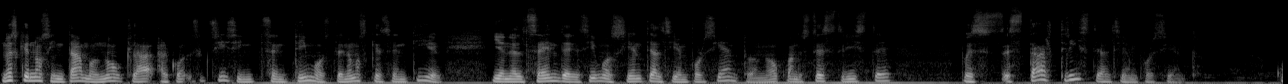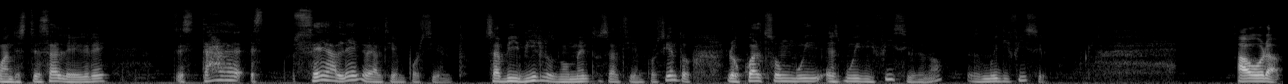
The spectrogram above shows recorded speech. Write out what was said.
No es que no sintamos, no, claro, sí, sentimos, tenemos que sentir. Y en el Zen decimos siente al 100%, ¿no? Cuando estés triste, pues estar triste al 100%. Cuando estés alegre, está, sé alegre al 100%. O sea, vivir los momentos al 100%, lo cual es muy difícil, ¿no? Es muy difícil. Ahora,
